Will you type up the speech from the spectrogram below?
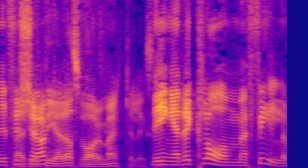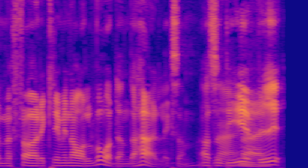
vi Nej, det försöker, är deras varumärke liksom det är ingen reklamfilm för kriminalvården det här liksom. Alltså Nej. det är ju, vi,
